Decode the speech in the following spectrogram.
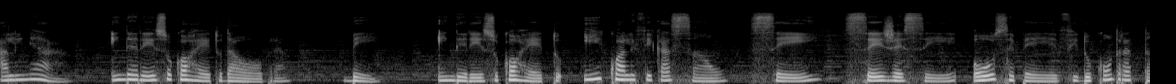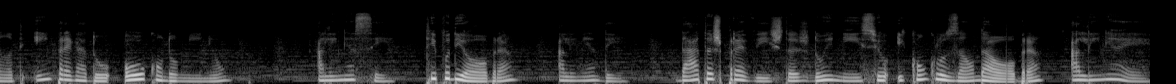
A linha A. Endereço correto da obra. B. Endereço correto e qualificação SEI, CGC ou CPF do contratante, empregador ou condomínio. A linha C. Tipo de obra. A linha D. Datas previstas do início e conclusão da obra. A linha E.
